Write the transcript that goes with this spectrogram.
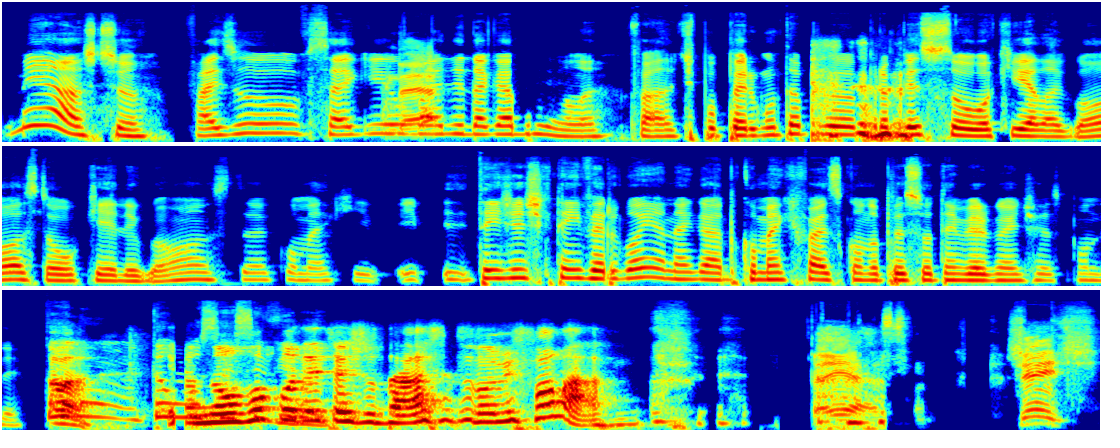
Também acho. Faz o. Segue o Né? baile da Gabriela. Fala, tipo, pergunta pra, pra pessoa que ela gosta ou que ele gosta. Como é que. E, e tem gente que tem vergonha, né, Gabi? Como é que faz quando a pessoa tem vergonha de responder? Olha, Então, então Eu não vou poder te ajudar se tu não me falar. Tem essa. Gente,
